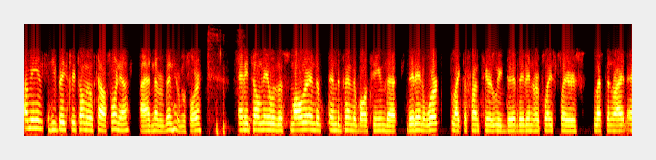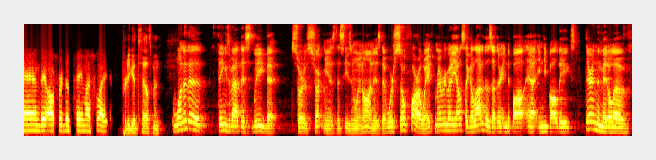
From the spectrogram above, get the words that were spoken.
I mean, he basically told me it was California. I had never been here before, and he told me it was a smaller ind- independent ball team that they didn't work like the Frontier League did. They didn't replace players left and right, and they offered to pay my flight. Pretty good salesman. One of the things about this league that sort of struck me as the season went on is that we're so far away from everybody else. Like a lot of those other indie ball, uh, indie ball leagues, they're in the middle of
